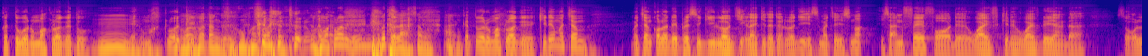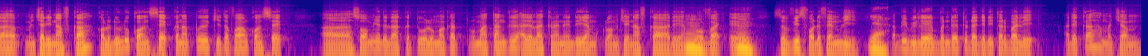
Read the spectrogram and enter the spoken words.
ketua rumah keluarga tu. Hmm. Eh rumah Rumah, keluarga. rumah tangga. Rumah keluarga. rumah keluarga. Betul lah sama. ha, ketua rumah keluarga. Kira macam macam kalau daripada segi logik lah kita tengok logik is macam it's not it's unfair for the wife. Kira wife dia yang dah seolah mencari nafkah. Kalau dulu konsep kenapa kita faham konsep uh, suami adalah ketua rumah rumah tangga adalah kerana dia yang keluar mencari nafkah, dia yang Hmm. provide the Hmm. Service for the family. Yeah. Tapi bila benda tu dah jadi terbalik, adakah macam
